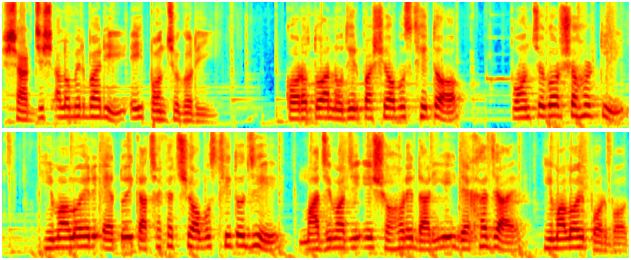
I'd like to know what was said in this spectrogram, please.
সার্জিস আলমের বাড়ি এই পঞ্চগড়েই। করতোয়া নদীর পাশে অবস্থিত পঞ্চগড় শহরটি হিমালয়ের এতই কাছাকাছি অবস্থিত যে মাঝে মাঝে এ শহরে দাঁড়িয়েই দেখা যায় হিমালয় পর্বত।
